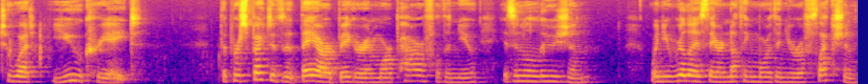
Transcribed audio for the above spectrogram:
to what you create. The perspective that they are bigger and more powerful than you is an illusion when you realize they are nothing more than your reflection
